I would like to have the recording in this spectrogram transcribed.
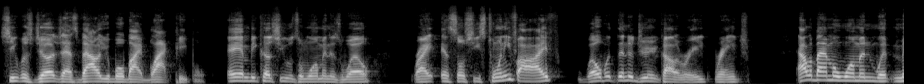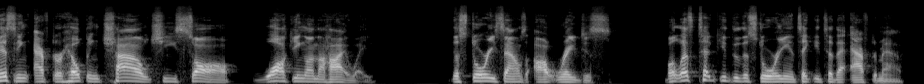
She was judged as valuable by black people. And because she was a woman as well, right? And so she's 25, well within the junior college range. Alabama woman went missing after helping child she saw walking on the highway. The story sounds outrageous, but let's take you through the story and take you to the aftermath.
